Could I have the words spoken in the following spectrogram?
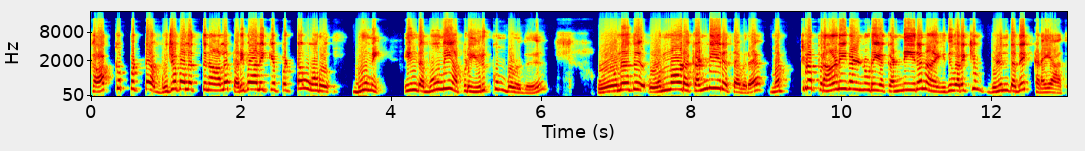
காக்கப்பட்ட புஜபலத்தினால பரிபாலிக்கப்பட்ட ஒரு பூமி. இந்த பூமி அப்படி இருக்கும் பொழுது உனது உன்னோட கண்ணீரை தவிர மற்ற பிராணிகளுடைய கண்ணீரை நான் இதுவரைக்கும் விழுந்ததே கிடையாது.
